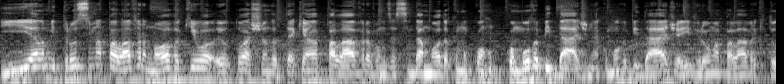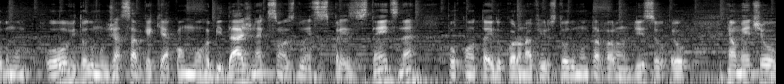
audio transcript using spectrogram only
E ela me trouxe uma palavra nova que eu, eu tô achando até que é uma palavra, vamos dizer assim, da moda como comorbidade, né? Comorbidade aí virou uma palavra que todo mundo ouve, todo mundo já sabe o que é comorbidade, né? Que são as doenças preexistentes, né? Por conta aí do coronavírus, todo mundo tá falando disso. Eu, eu realmente eu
